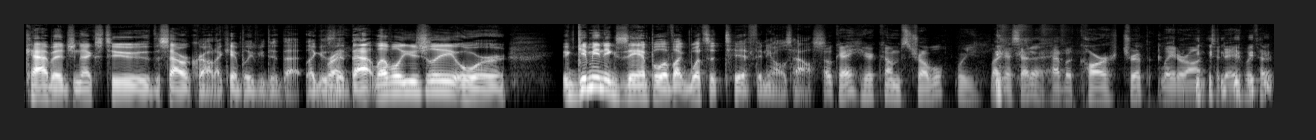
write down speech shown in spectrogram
cabbage next to the sauerkraut. I can't believe you did that. Like, is Right. it that level usually, or give me an example of like what's a tiff in y'all's house? Okay, here comes trouble. We, like I said, I have a car trip later on today with her.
